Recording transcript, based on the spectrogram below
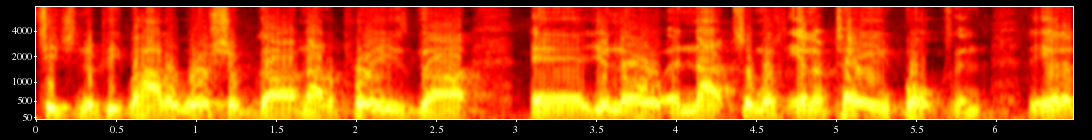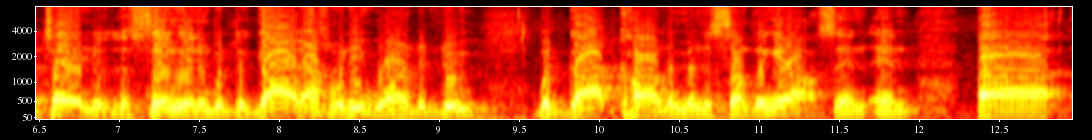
teaching the people how to worship God and how to praise God and you know and not so much entertain folks and the entertainment the singing with the guy that's what he wanted to do but God called him into something else and and uh,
